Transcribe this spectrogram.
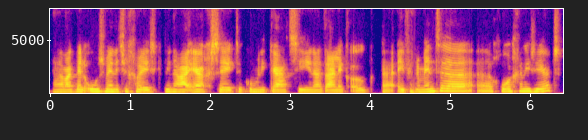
maar ik ben office geweest. Ik heb in HR gezeten, communicatie en uiteindelijk ook evenementen georganiseerd.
